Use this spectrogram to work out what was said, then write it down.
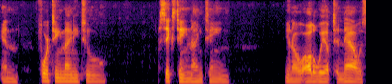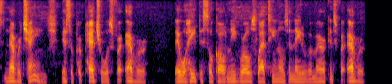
in 1492, 1619, you know, all the way up to now is never changed. It's a perpetual, it's forever. They will hate the so called Negroes, Latinos, and Native Americans forever.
